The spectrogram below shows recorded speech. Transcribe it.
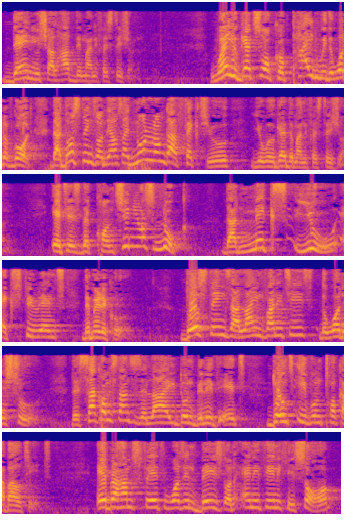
Then you shall have the manifestation. When you get so occupied with the word of God that those things on the outside no longer affect you, you will get the manifestation. It is the continuous look that makes you experience the miracle. Those things are lying vanities, the word is true. The circumstance is a lie, don't believe it. Don't even talk about it. Abraham's faith wasn't based on anything he saw.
